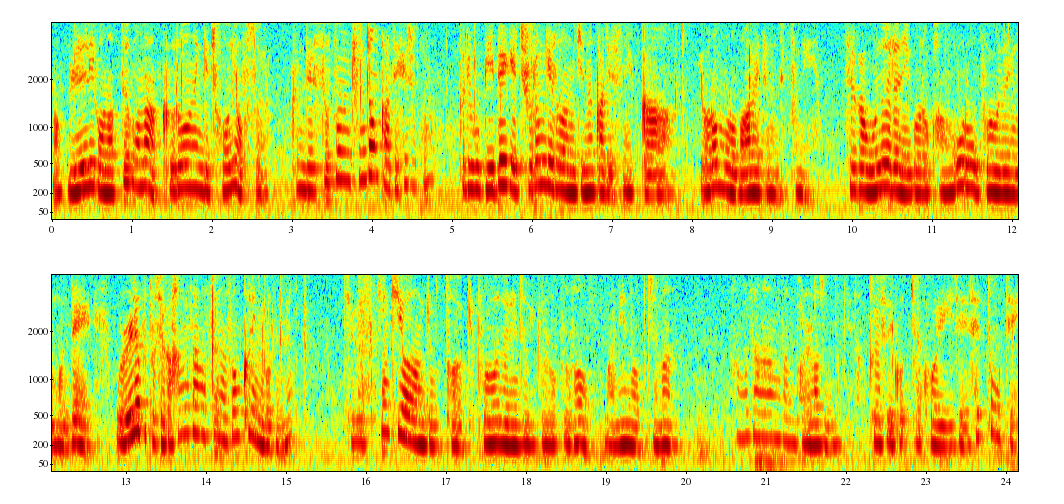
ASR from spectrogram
막 밀리거나 뜨거나 그러는 게 전혀 없어요. 근데 수분 충전까지 해주고 그리고 미백에 주름 개선 기능까지 있으니까 여러모로 마음에 드는 제품이에요. 제가 오늘은 이거를 광고로 보여드리는 건데 원래부터 제가 항상 쓰는 선크림이거든요. 제가 스킨케어 단계부터 이렇게 보여드린 적이 별로 없어서 많이는 없지만 항상 항상 발라준답니다. 그래서 이것도 거의 이제 세 통째.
